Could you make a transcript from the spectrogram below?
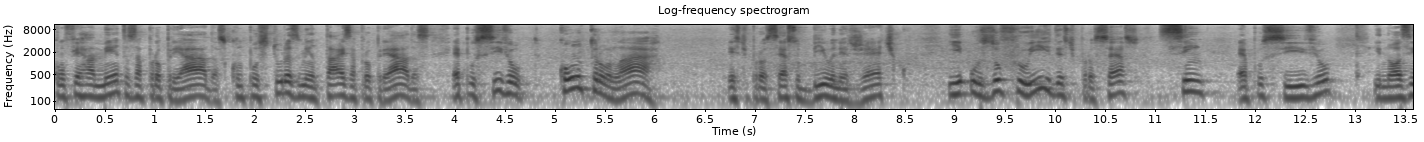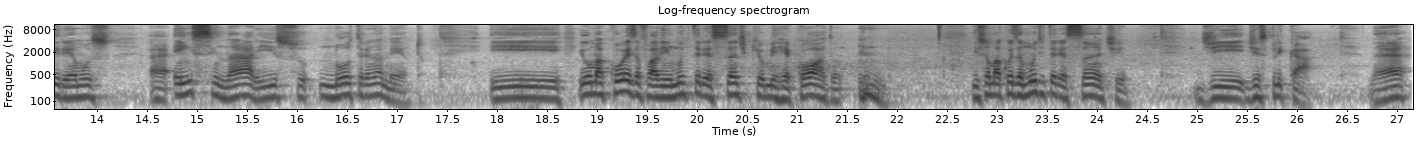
com ferramentas apropriadas, com posturas mentais apropriadas, é possível controlar este processo bioenergético e usufruir deste processo? Sim, é possível e nós iremos uh, ensinar isso no treinamento. E, e uma coisa, Flavinho, muito interessante que eu me recordo Isso é uma coisa muito interessante de, de explicar, né?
